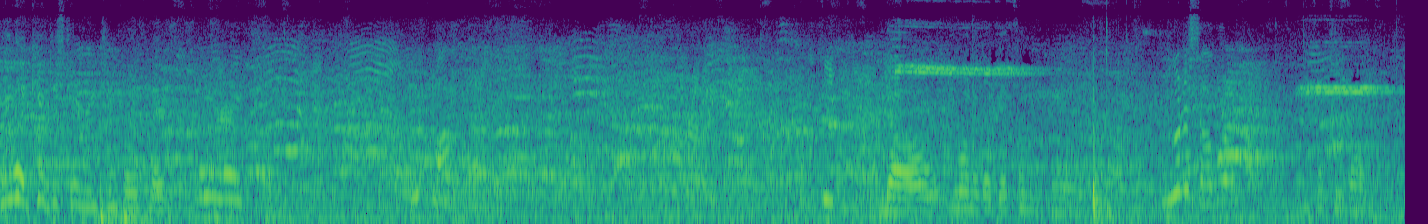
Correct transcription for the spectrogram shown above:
Look at that kid just started reaching for his legs. No, you want to go get some, you can. You go to Subway? That's to you guys.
